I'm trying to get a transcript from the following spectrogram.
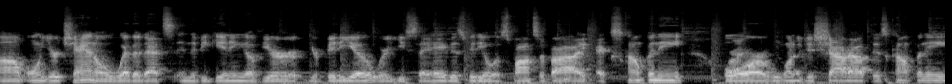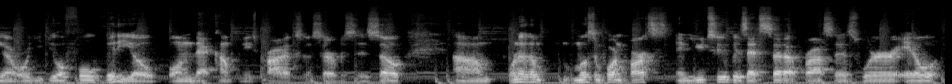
um, on your channel, whether that's in the beginning of your your video where you say, "Hey, this video is sponsored by X company," or right. we want to just shout out this company, or, or, you do a full video on that company's products and services. So, um, one of the most important parts in YouTube is that setup process where it'll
